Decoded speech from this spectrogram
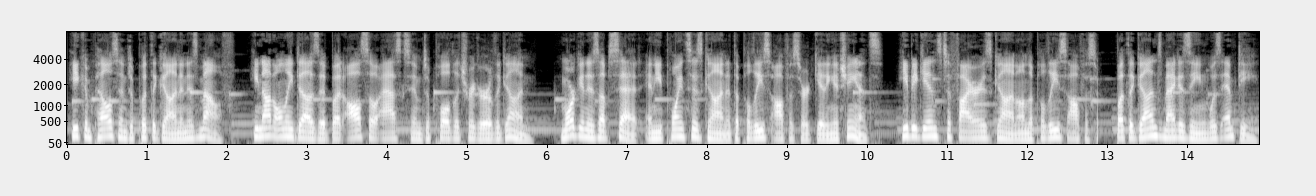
He compels him to put the gun in his mouth. He not only does it but also asks him to pull the trigger of the gun. Morgan is upset and he points his gun at the police officer getting a chance. He begins to fire his gun on the police officer, but the gun's magazine was empty.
